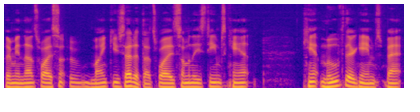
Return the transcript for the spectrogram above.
I mean, that's why some, Mike, you said it. That's why some of these teams can't can't move their games back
